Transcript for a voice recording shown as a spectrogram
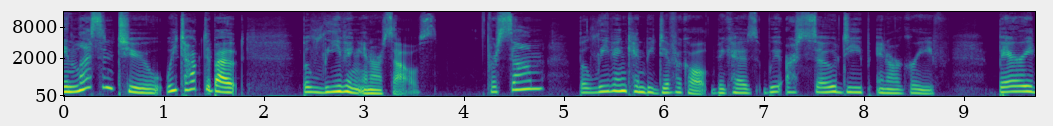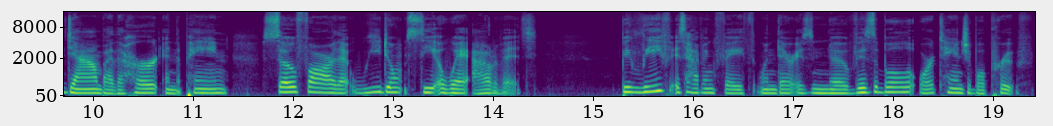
In lesson two, we talked about believing in ourselves. For some, believing can be difficult because we are so deep in our grief, buried down by the hurt and the pain, so far that we don't see a way out of it. Belief is having faith when there is no visible or tangible proof.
